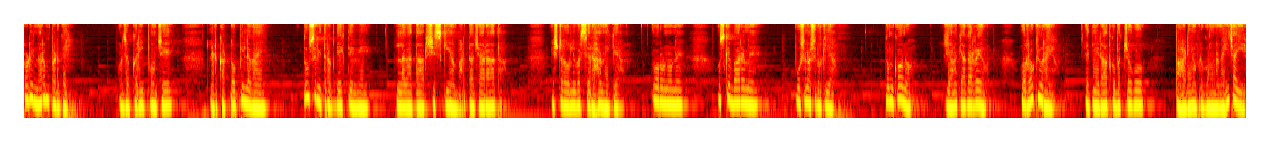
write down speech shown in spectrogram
थोड़े नरम पड़ गए और जब करीब पहुँचे लड़का टोपी लगाए, दूसरी तरफ़ देखते हुए लगातार शिस्कियाँ भरता जा रहा था। मिस्टर ओलिवर से रहा नहीं गया और उन्होंने उसके बारे में पूछना शुरू किया। तुम कौन हो? यहाँ क्या कर रहे हो? और रो क्यों रहे हो? इतनी रात को बच्चों को पहाड़ियों पर घूमना नहीं चाहिए।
